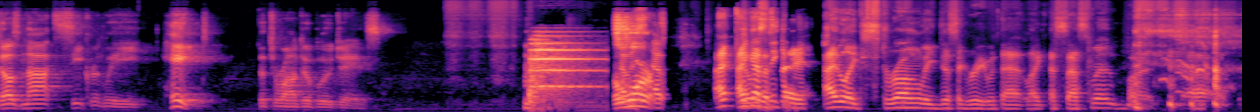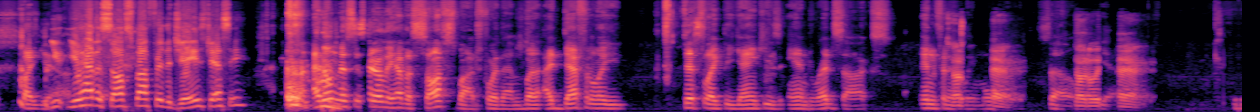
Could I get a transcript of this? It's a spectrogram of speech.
does not secretly hate the Toronto Blue Jays. I was- Or I- I, I I gotta thinking- say, I like strongly disagree with that like assessment, but uh, but yeah. you, you have a soft spot for the Jays, Jesse? I don't necessarily have a soft spot for them, but I definitely dislike the Yankees and Red Sox infinitely Totally more. fair. So totally yeah. fair.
